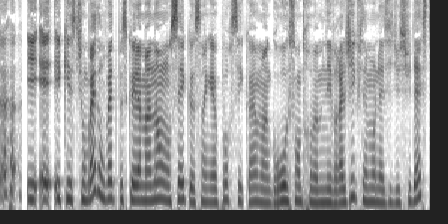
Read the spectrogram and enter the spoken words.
et, et, question bête en fait, parce que là maintenant on sait que Singapour c'est quand même un gros centre même névralgique finalement de l'Asie du Sud-Est.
